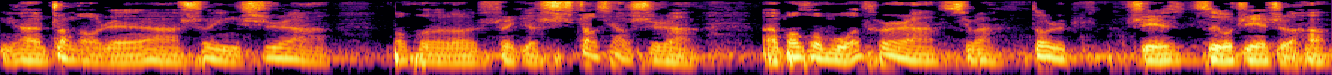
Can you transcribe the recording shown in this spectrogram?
你看撰稿人啊、摄影师啊，包括这个照相师啊，啊，包括模特啊，是吧？都是职业自由职业者哈。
